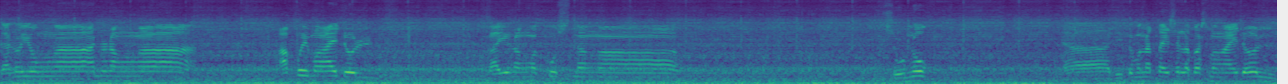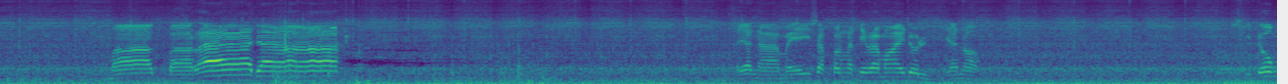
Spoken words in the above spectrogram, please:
pag ano yung ah, ano ng ah, apoy mga idol kayo nang mag-cause ng ah, sunog. Ah, dito muna tayo sa labas mga idol. Magparada. Ayan ah, may isa pang natira mga idol. Yan o si Dong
